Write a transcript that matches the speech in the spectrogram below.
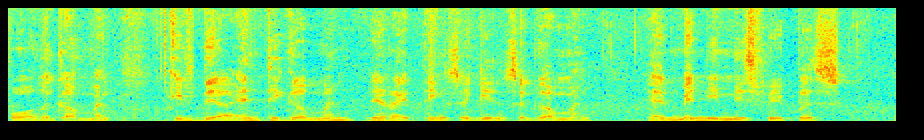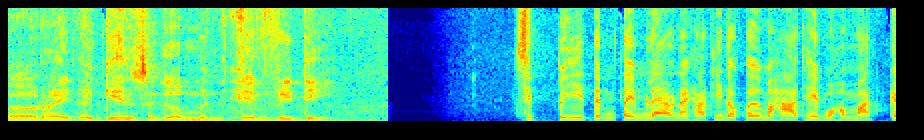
for the government. If they are anti-government, they write things against the government. And many newspapers uh, right against the government every day. 10 ปีเต็ม ๆ แล้วนะคะ ที่ดรมหาเทโมฮัมหมัดเก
